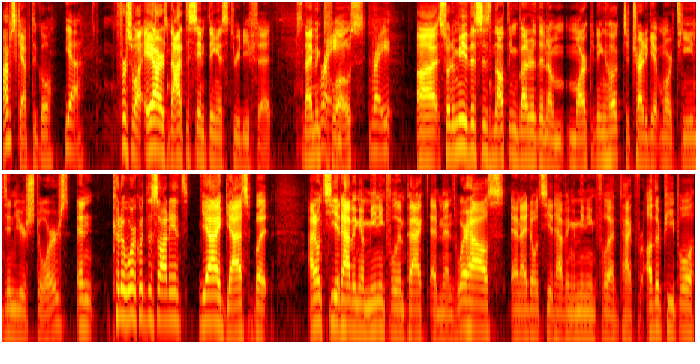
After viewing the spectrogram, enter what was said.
I'm skeptical. Yeah. First of all, AR is not the same thing as 3D fit. It's not even Right. close. Right. Uh, so to me, this is nothing better than a marketing hook to try to get more teens into your stores. And could it work with this audience? Yeah, I guess, but I don't see it having a meaningful impact at Men's Wearhouse, and I don't see it having a meaningful impact for other people.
